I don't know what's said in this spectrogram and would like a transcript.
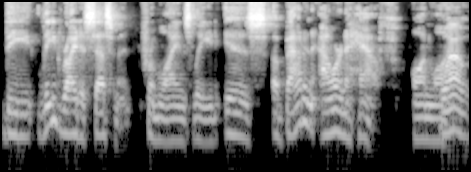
The lead right assessment from Lions Lead is about an hour and a half online. Wow.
